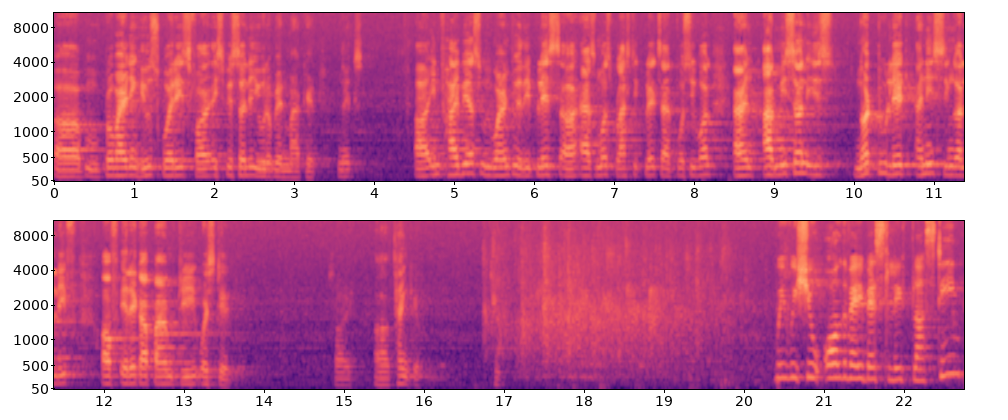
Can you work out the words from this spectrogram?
uh, providing huge queries for especially European market. Next. in five years, we want to replace as much plastic plates as possible, and our mission is not to let any single leaf of Areca palm tree wasted. Sorry. Uh, thank you. We wish you all the very best, Leaf Plus team.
